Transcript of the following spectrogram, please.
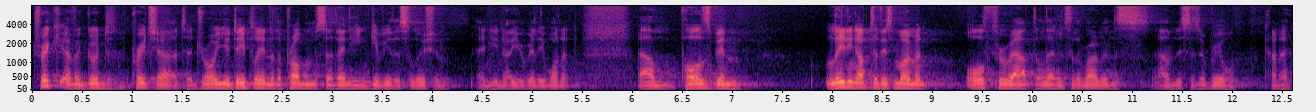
trick of a good preacher to draw you deeply into the problem so then he can give you the solution and you know you really want it. Um, Paul's been leading up to this moment all throughout the letter to the Romans. Um, this is a real kind of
